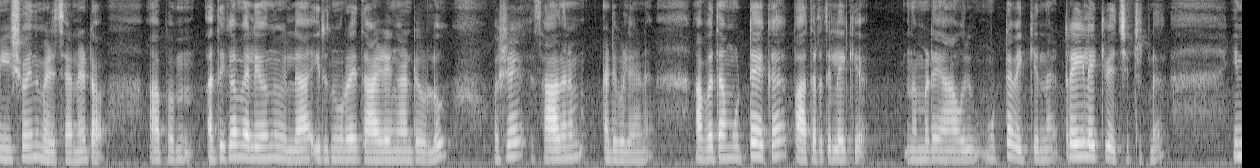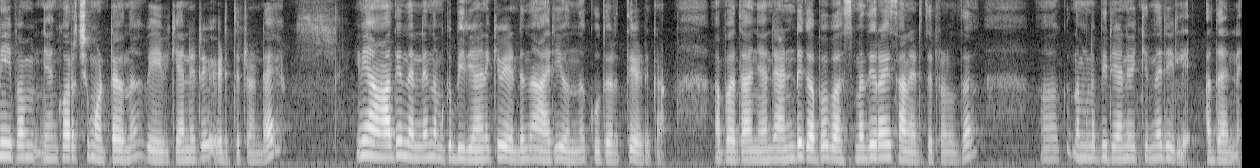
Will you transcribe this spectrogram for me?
മീഷോയിൽ നിന്ന് മേടിച്ചാണ് കേട്ടോ. അപ്പം അധികം വിലയൊന്നുമില്ല. ഇരുന്നൂറ് താഴെ എങ്ങാണ്ടേ ഉള്ളൂ. പക്ഷേ സാധനം അടിപൊളിയാണ്. അപ്പോൾ ഇതാ മുട്ടയൊക്കെ പാത്രത്തിലേക്ക് നമ്മുടെ ആ ഒരു മുട്ട വെക്കുന്ന ട്രേയിലേക്ക് വെച്ചിട്ടുണ്ട്. ഇനിയിപ്പം ഞാൻ കുറച്ച് മുട്ട ഒന്ന് വേവിക്കാനായിട്ട് എടുത്തിട്ടുണ്ട്. ഇനി ആദ്യം തന്നെ നമുക്ക് ബിരിയാണിക്ക് വേണ്ടുന്ന അരി ഒന്ന് കുതിർത്തി എടുക്കാം. അപ്പോൾ അതാ ഞാൻ രണ്ട് കപ്പ് ബസ്മതി റൈസാണ് എടുത്തിട്ടുള്ളത്. നമ്മൾ ബിരിയാണി വെക്കുന്ന അരിയില്ലേ അത് തന്നെ.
